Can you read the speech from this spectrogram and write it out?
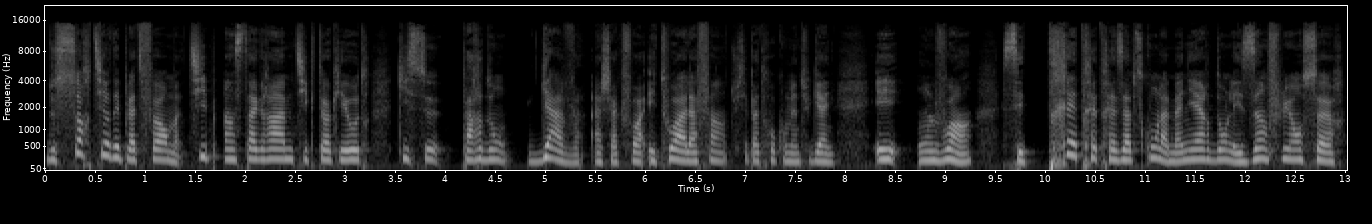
de sortir des plateformes type Instagram, TikTok et autres qui se, pardon, gavent à chaque fois et toi à la fin, tu sais pas trop combien tu gagnes. Et on le voit, hein, c'est très très très abscon la manière dont les influenceurs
